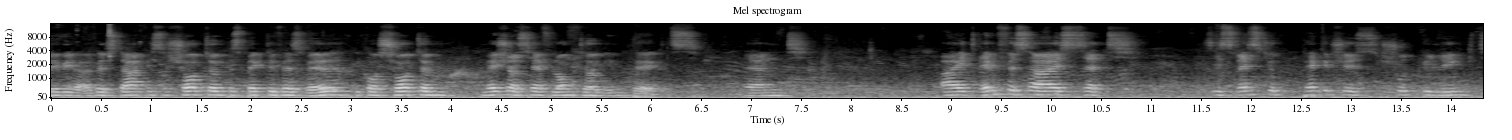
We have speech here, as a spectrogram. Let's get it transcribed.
maybe I will start with the short-term perspective as well, because short-term measures have long-term impacts. And I'd emphasize that these rescue packages should be linked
